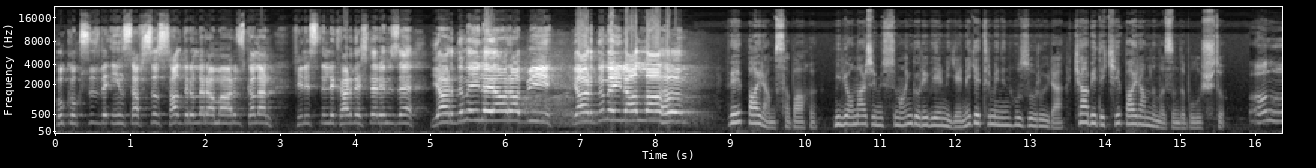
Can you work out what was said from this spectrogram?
hukuksuz ve insafsız saldırılara maruz kalan Filistinli kardeşlerimize yardım eyle ya Rabbi, yardım eyle Allah'ım. Ve bayram sabahı milyonlarca Müslüman görevlerini yerine getirmenin huzuruyla Kabe'deki bayram namazında buluştu. Allah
